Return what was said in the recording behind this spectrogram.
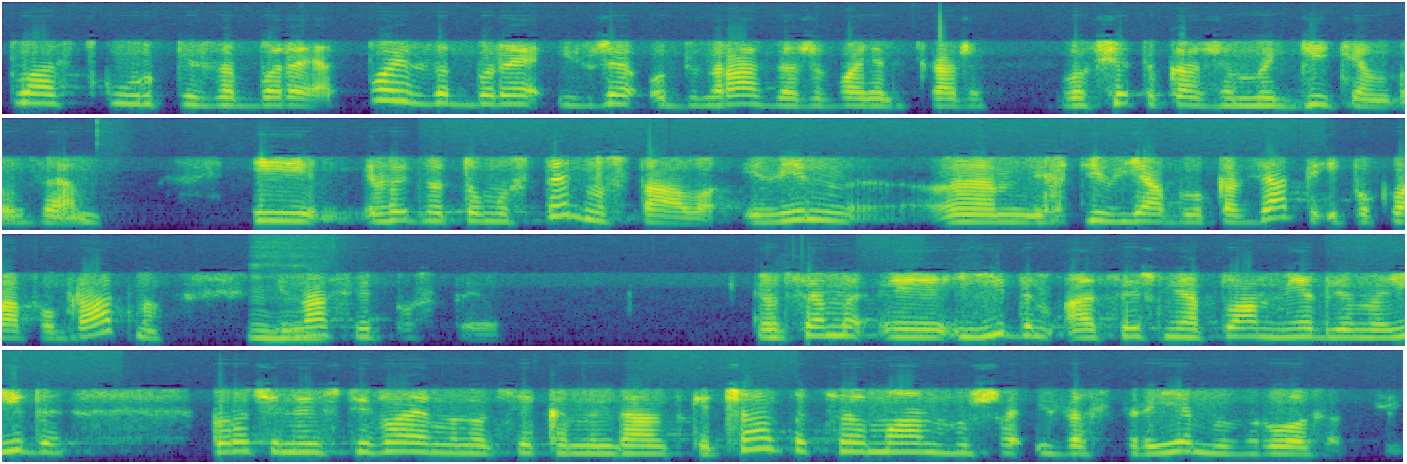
пласт курки забере, той забере, і вже один раз даже Ваня каже, взагалі то каже, ми дітям веземо. І видно, тому стидно стало, і він ем, хотів яблука взяти і поклав обратно, і нас відпустив. І оце ми е, їдемо, а цей ж мій план медленно їде. Коротше, не встигаємо на цей комендантський час до цього мангуша і застріємо в розгадці.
